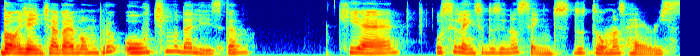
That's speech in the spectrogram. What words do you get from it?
Bom, gente, agora vamos pro último da lista, que é O Silêncio dos Inocentes, do Thomas Harris.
